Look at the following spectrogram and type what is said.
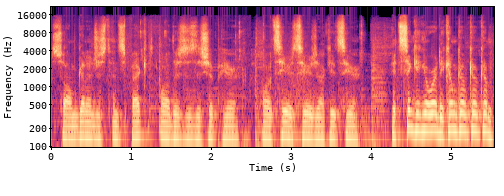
So I'm gonna just inspect. Oh, this is the ship here. Oh, it's here, it's here, Jackie, it's here. It's sinking already. Come, come, come, come.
